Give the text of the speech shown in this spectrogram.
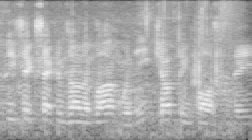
76 seconds on the clock with eight jumping falls today.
